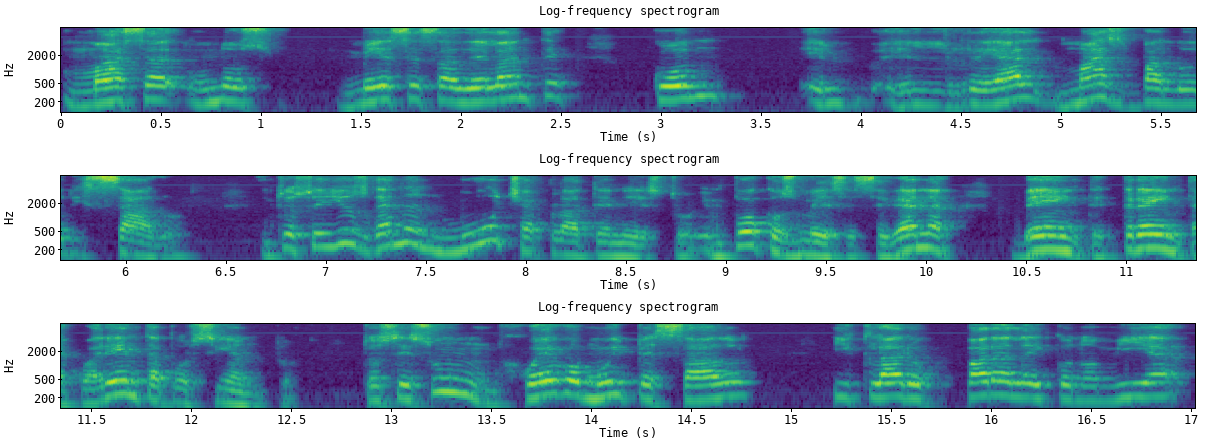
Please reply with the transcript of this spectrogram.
más unos meses adelante con el, real más valorizado. Entonces ellos ganan mucha plata en esto, en pocos meses se gana 20, 30, 40%. Entonces es un juego muy pesado y claro, para la economía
